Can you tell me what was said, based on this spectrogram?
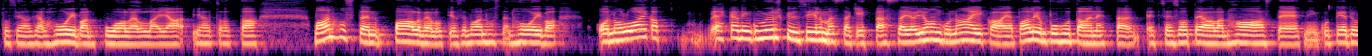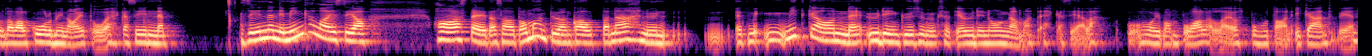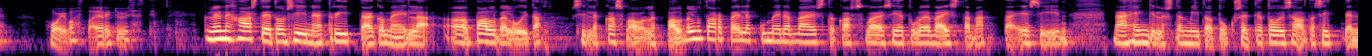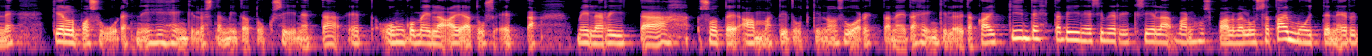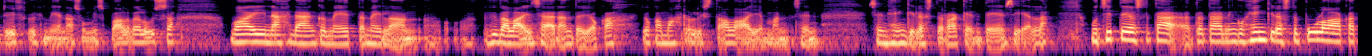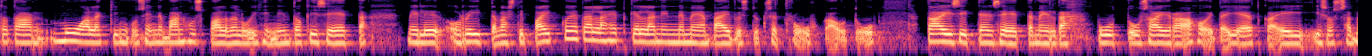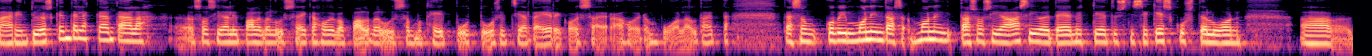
tosiaan siellä hoivan puolella ja, ja tota, vanhusten palvelut ja se vanhusten hoiva on ollut aika ehkä niin kuin myrskyn silmässäkin tässä jo jonkun aikaa ja paljon puhutaan, että, että se sotealan haasteet niin kuin tietyllä tavalla kulminoituu ehkä sinne, sinne, niin minkälaisia haasteita sä oot oman työn kautta nähnyt, että mitkä on ne ydinkysymykset ja ydinongelmat ehkä siellä hoivan puolella, jos puhutaan ikääntyvien hoivasta erityisesti? Kyllä ne haasteet on siinä, että riittääkö meillä palveluita sille kasvavalle palvelutarpeelle, kun meidän väestö kasvaa ja siellä tulee väistämättä esiin nämä henkilöstömitoitukset ja toisaalta sitten ne kelpoisuudet niihin henkilöstömitoituksiin, että, että onko meillä ajatus, että meillä riittää sote-ammattitutkinnon suorittaneita henkilöitä kaikkiin tehtäviin, esimerkiksi siellä vanhuspalveluissa tai muiden erityisryhmien asumispalveluissa, vai nähdäänkö me, että meillä on hyvä lainsäädäntö, joka, joka mahdollistaa laajemman sen, sen henkilöstörakenteen siellä. Mutta sitten jos tätä, tätä niin kuin henkilöstöpulaa katsotaan muuallekin kuin sinne vanhuspalveluihin, niin toki se, että meillä on riittävästi paikkoja tällä hetkellä, niin ne meidän päivystykset ruuhkautuu. Tai sitten se, että meiltä puuttuu sairaanhoitajia, jotka ei isossa määrin työskentelekään täällä sosiaalipalveluissa eikä hoivapalveluissa, mutta heitä puuttuu sit sieltä erikoissairaanhoidon puolelta. Että tässä on kovin monitasoisia asioita ja nyt tietysti se keskustelu on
